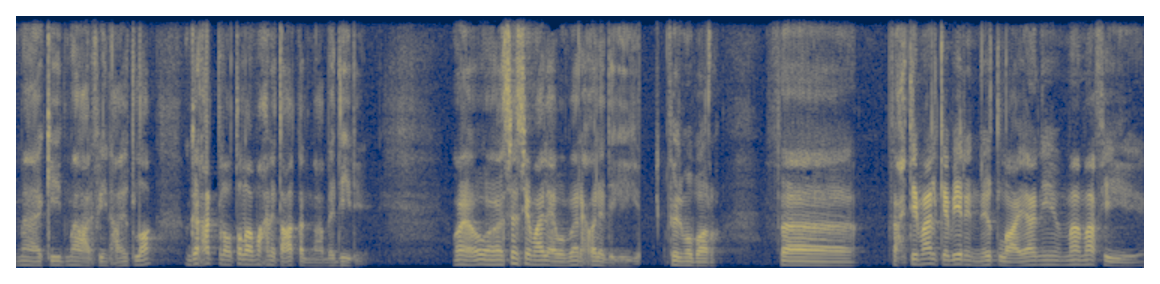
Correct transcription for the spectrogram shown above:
ما أكيد ما عارفين حيطلع وقال حتى لو طلع ما حنتعاقد مع بديل يعني. وأسينسيو ما لعب امبارح ولا دقيقة في المباراة. ف فاحتمال كبير إنه يطلع يعني. ما ما في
